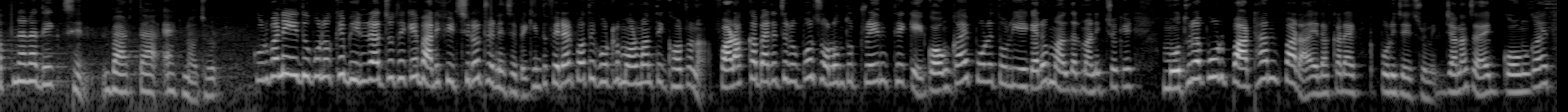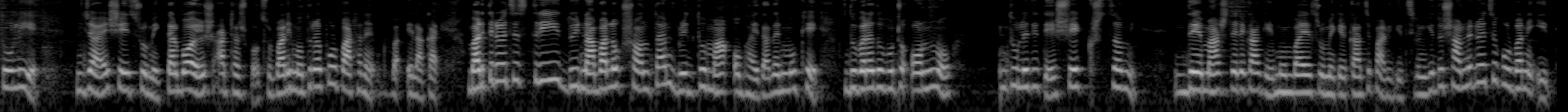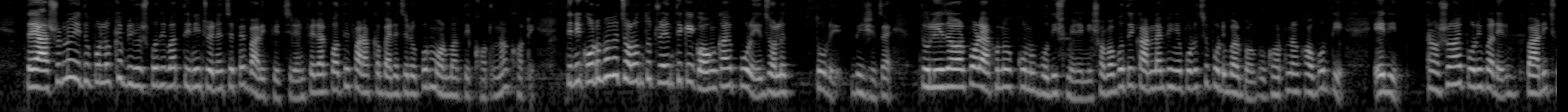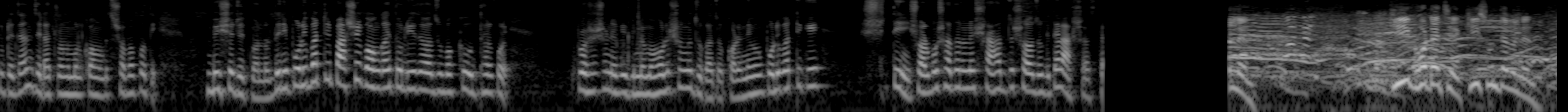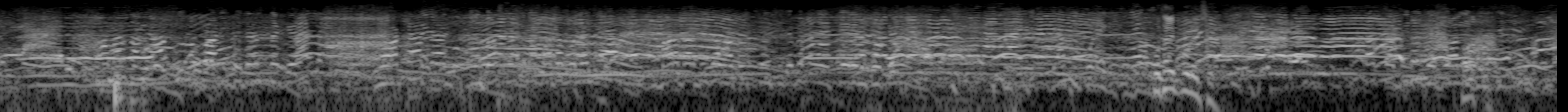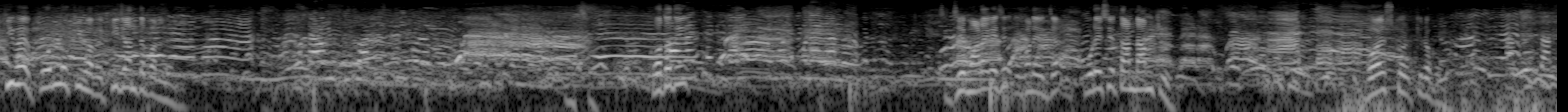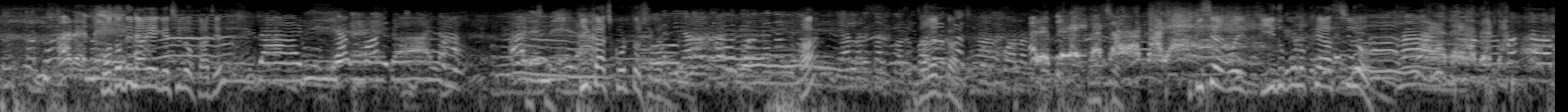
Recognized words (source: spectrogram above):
আপনারা দেখছেন বার্তা এক নজর। কুরবানি ঈদ উপলক্ষে ভিন রাজ্য থেকে বাড়ি ফিরছিল ট্রেনে চেপে, কিন্তু ফেরার পথে ঘটল মর্মান্তিক ঘটনা। ফারাক্কা ব্যারেজের উপর চলন্ত ট্রেন থেকে গঙ্গায় পড়ে তলিয়ে গেল মালদার মানিকচকের মথুরাপুর পাঠানপাড়া এলাকার এক পরিযায়ী শ্রমিক। জানা যায়, গঙ্গায় তলিয়ে যায় সেই শ্রমিক। তার বয়স আঠাশ বছর। বাড়ি মথুরাপুর পাঠানের এলাকায়। বাড়িতে রয়েছে স্ত্রী, দুই নাবালক সন্তান, বৃদ্ধ মা ও ভাই। তাদের মুখে দুবেলা দুমুঠো অন্ন তুলে দিতে শেখ সামি দে মাস দেড়েক আগে মুম্বাইয়ে শ্রমিকের কাছে পাড়ি দিচ্ছিলেন, কিন্তু সামনে রয়েছে কুরবানি ঈদ। তাই আসন্ন ঈদ উপলক্ষে বৃহস্পতিবার তিনি ট্রেনে চেপে বাড়ি ফিরছিলেন। ফেরার পথে ফারাক্কা ব্যারেজের ওপর মর্মান্তিক ঘটনা ঘটে। তিনি কোনোভাবে চলন্ত ট্রেন থেকে গঙ্গায় পড়ে জলে তোড়ে ভেসে যায়। তলিয়ে যাওয়ার পর এখনও কোনো হদিশ মেলেনি। সভাপতি কান্নায় ভেঙে পড়েছে পরিবারবর্গ। ঘটনার খবর দিয়ে এদিন অসহায় পরিবারের বাড়ি ছুটে যান জেলা তৃণমূল কংগ্রেস সভাপতি বিশ্বজিৎ মণ্ডল। তিনি পরিবারটির পাশে গঙ্গায় তলিয়ে যাওয়া যুবককে উদ্ধার করে প্রশাসনের বিভিন্ন মহলের সঙ্গে যোগাযোগ করেন এবং পরিবারটিকে তিনি সর্বসাধারণের সাহায্য সহযোগিতার আশ্বাস দেন। কি ঘটেছে? কি শুনতে পেলেন? আমার সঙ্গে আসলো বাড়ি বিদেশ থেকে। হঠাৎ এক কথা বলেছে। আর বারোটার দিকে হঠাৎ শুনছি যে ট্রেন থেকে পড়ে গেছে কোথায় পড়েছে। কীভাবে পড়ল কীভাবে? কি জানতে পারলেন? ওটা আমি সঠিক কি করে বলব আমি তো সঙ্গে কতদিন? যে মারা গেছে মানে পড়েছে তার নাম কি? বয়স ক- কীরকম? কতদিন আগে গেছিল কাজে? কি কাজ করতো সেখানে? হ্যাঁ? জলের কাজ। হ্যাঁ। আচ্ছা। কিসে ওই ঈদ উপলক্ষে আসছিল? হ্যাঁ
